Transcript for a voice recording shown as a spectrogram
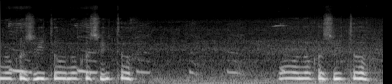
腹空いたお腹空いた。お腹空いた。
